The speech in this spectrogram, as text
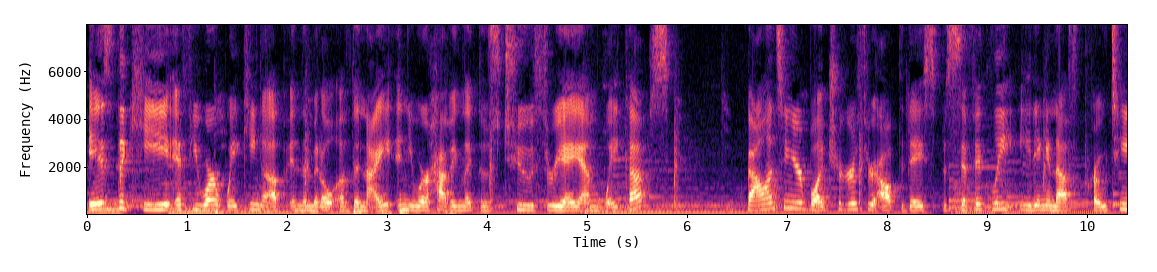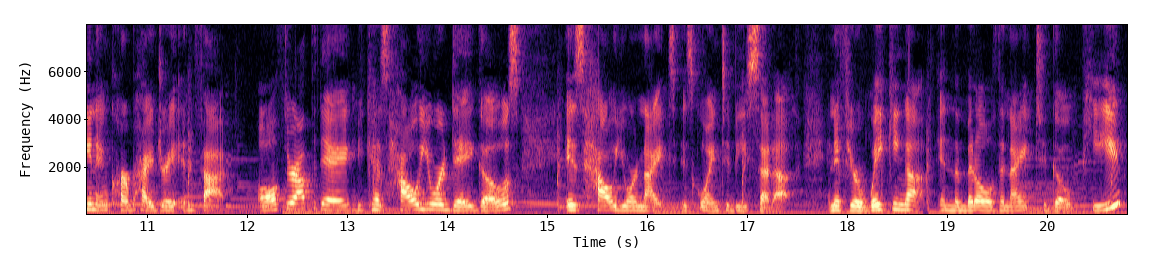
is the key if you are waking up in the middle of the night and you are having like those 2, 3 a.m. wake ups. Balancing your blood sugar throughout the day, specifically eating enough protein and carbohydrate and fat all throughout the day because how your day goes is how your night is going to be set up. And if you're waking up in the middle of the night to go pee,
